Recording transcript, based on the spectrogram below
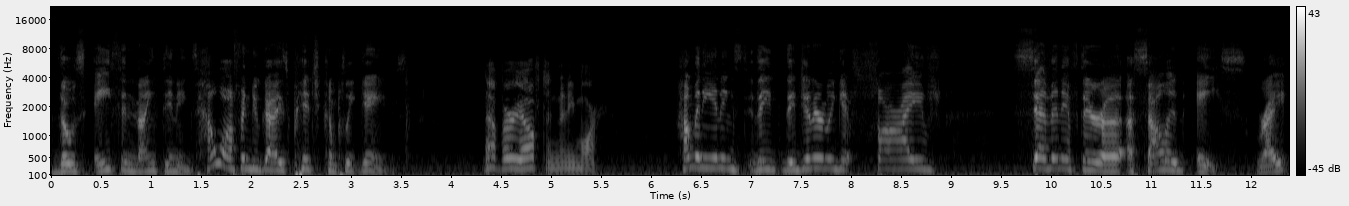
Those eighth and ninth innings. How often do guys pitch complete games? Not very often anymore. How many innings? They they generally get five, seven if they're a, a solid ace, right?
